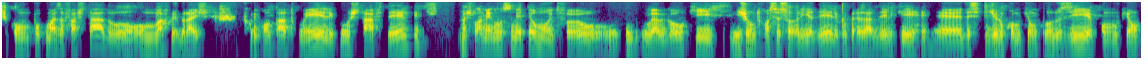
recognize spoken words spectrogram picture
ficou um pouco mais afastado. O, o Marcos Braz ficou em contato com ele, com o staff dele mas o Flamengo não se meteu muito. Foi o, o, o Gabigol que, junto com a assessoria dele, com o empresário dele, que é, decidiram como que iam conduzir, como que iam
